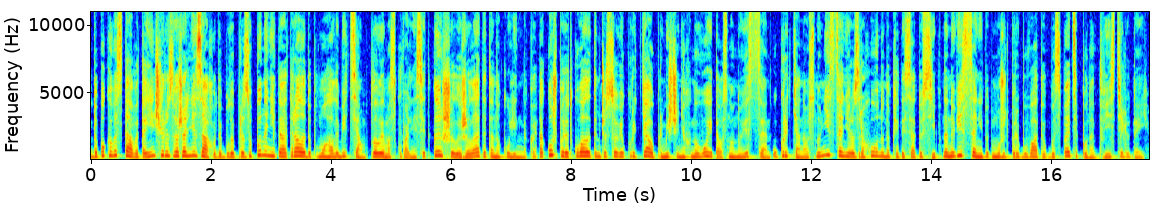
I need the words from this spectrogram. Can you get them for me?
Допоки вистави та інші розважальні заходи були призупинені, театрали допомагали бійцям, плели маскувальні сітки, шили жилети та наколінники. Також порядкували тимчасові укриття у приміщеннях нової та основної сцен. Укриття на основній сцені розраховано на 50 осіб. На новій сцені тут можуть перебувати у безпеці понад 200 людей.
